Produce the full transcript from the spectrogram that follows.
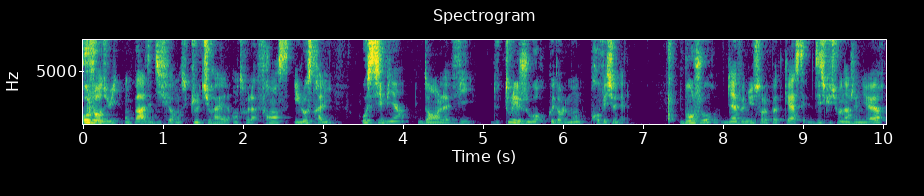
Aujourd'hui, on parle des différences culturelles entre la France et l'Australie, aussi bien dans la vie de tous les jours que dans le monde professionnel. Bonjour, bienvenue sur le podcast Discussion d'ingénieurs.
